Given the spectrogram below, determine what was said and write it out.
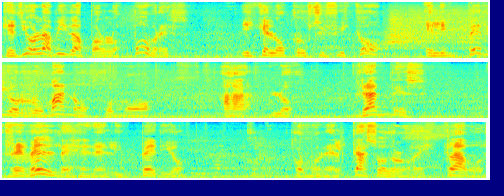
que dio la vida por los pobres y que lo crucificó el imperio romano como a los grandes rebeldes en el imperio, como en el caso de los esclavos,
